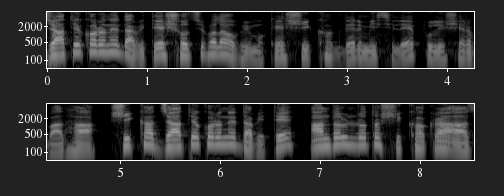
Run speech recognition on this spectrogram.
জাতীয়করণের দাবিতে সচিবালয় অভিমুখে শিক্ষকদের মিছিলে পুলিশের বাধা। শিক্ষা জাতীয়করণের দাবিতে আন্দোলনরত শিক্ষকরা আজ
